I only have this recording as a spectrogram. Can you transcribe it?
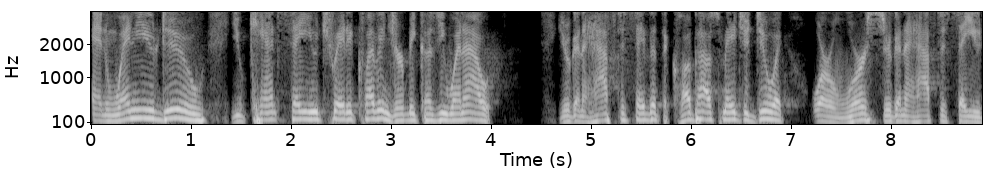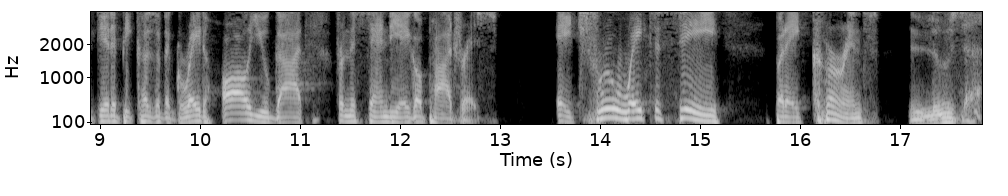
And when you do, you can't say you traded Clevinger because he went out. You're going to have to say that the clubhouse made you do it, or worse, you're going to have to say you did it because of the great haul you got from the San Diego Padres. A true wait to see, but a current loser.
